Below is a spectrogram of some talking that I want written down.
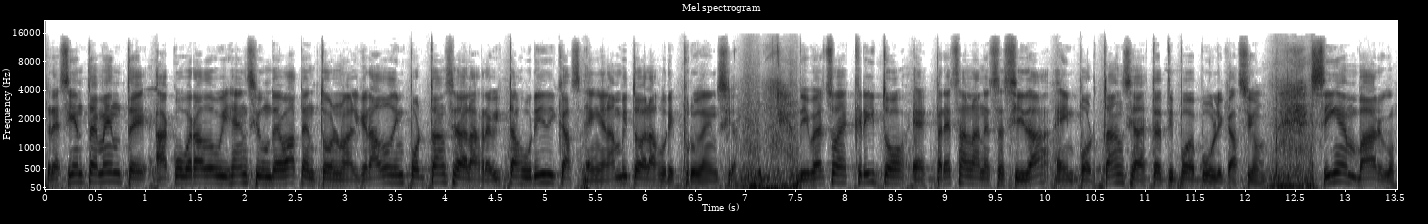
Recientemente ha cobrado vigencia un debate en torno al grado de importancia de las revistas jurídicas en el ámbito de la jurisprudencia. Diversos escritos expresan la necesidad e importancia de este tipo de publicación. Sin embargo,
